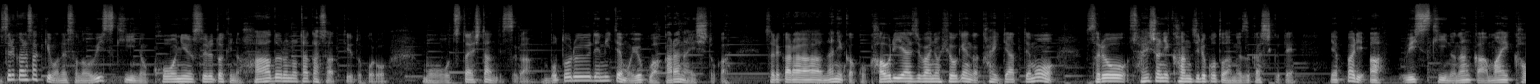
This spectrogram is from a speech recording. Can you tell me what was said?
それからさっきもね、そのウイスキーの購入する時のハードルの高さっていうところもお伝えしたんですが、ボトルで見てもよくわからないしとか、それから何かこう香りや味わいの表現が書いてあっても、それを最初に感じることは難しくて、やっぱり、あ、ウイスキーのなんか甘い香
